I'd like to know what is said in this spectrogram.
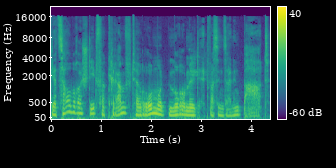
Der Zauberer steht verkrampft herum und murmelt etwas in seinen Bart.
